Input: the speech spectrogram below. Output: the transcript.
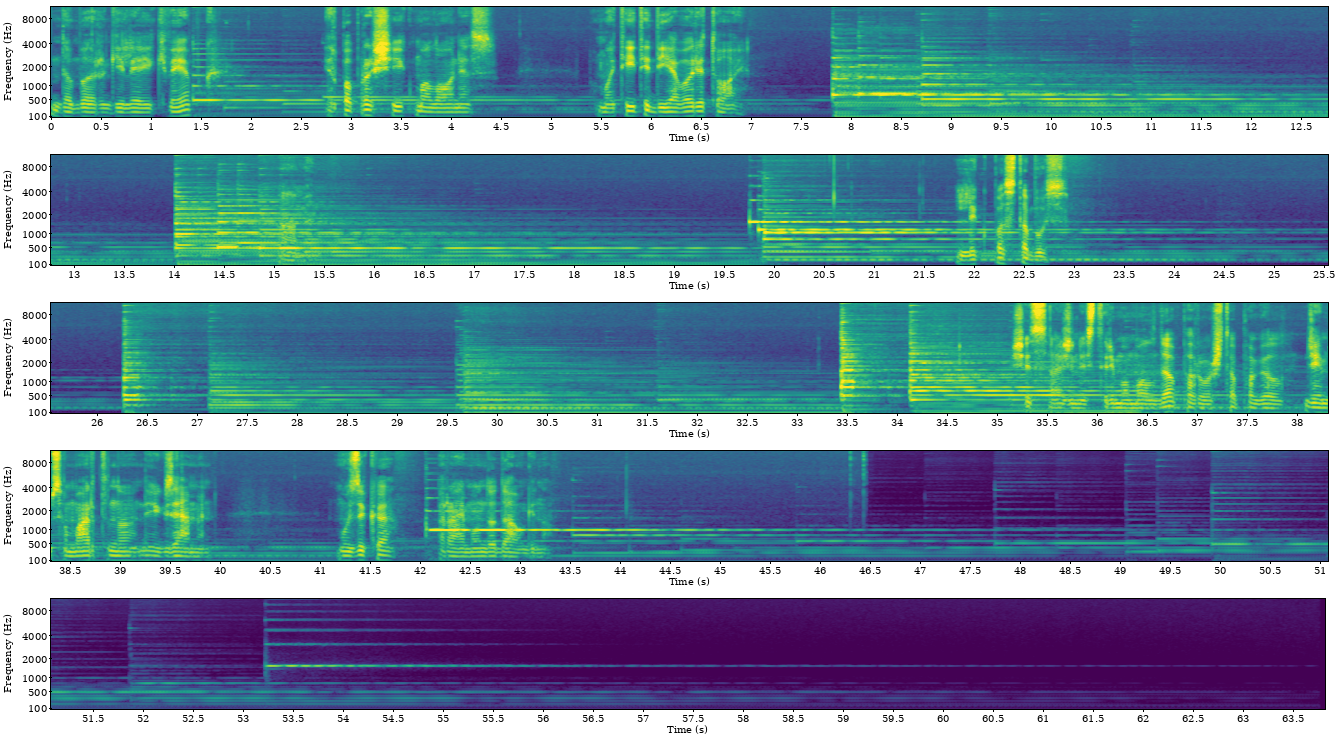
Dabar giliai įkvėpk ir paprašyk malonės pamatyti Dievą rytoj. Pastabus. Sąžinės tyrimo malda paruošta pagal Jameso Martino The Examen. Muzika Raimundo Daugino.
